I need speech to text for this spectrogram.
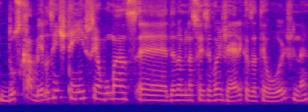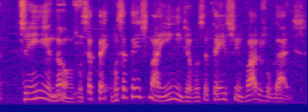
Dos cabelos, a gente tem isso em algumas é, denominações evangélicas até hoje, né? Sim, não. Você tem, você tem isso na Índia, você tem isso em vários lugares.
